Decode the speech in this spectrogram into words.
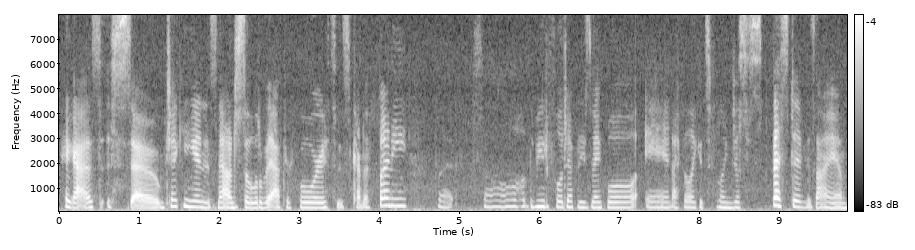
Hey guys, so I'm checking in. It's now just a little bit after 4. So it's kind of funny, but saw the beautiful Japanese maple and I feel like it's feeling just as festive as I am.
